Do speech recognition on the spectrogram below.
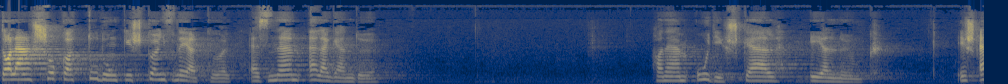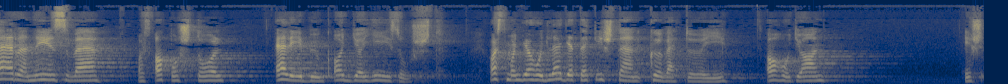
Talán sokat tudunk is könyv nélkül, ez nem elegendő. Hanem úgy is kell élnünk. És erre nézve az apostol elébünk adja Jézust. Azt mondja, hogy legyetek Isten követői, ahogyan, és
